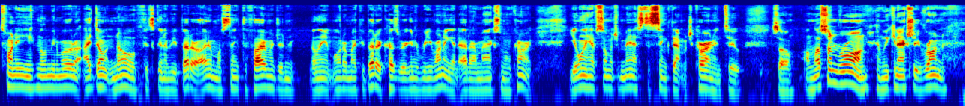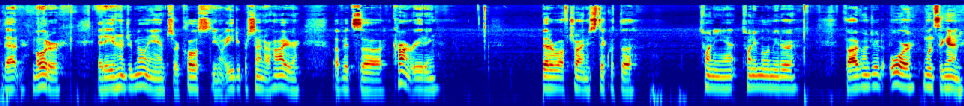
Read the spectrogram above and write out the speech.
20 millimeter motor, I don't know if it's going to be better. I almost think the 500 milliamp motor might be better because we're going to be running it at our maximum current. You only have so much mass to sink that much current into. So, unless I'm wrong and we can actually run that motor at 800 milliamps or close, you know, 80% or higher of its uh, current rating, better off trying to stick with the 20, amp, 20 millimeter 500 or once again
